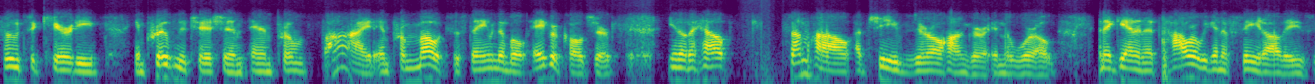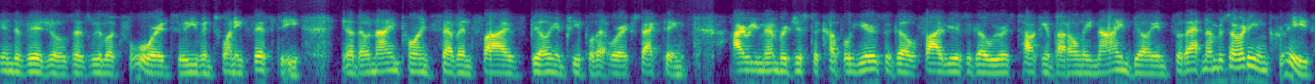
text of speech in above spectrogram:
food security, improve nutrition, and provide and promote sustainable agriculture, you know, to help somehow achieve zero hunger in the world. And again, and it's how are we going to feed all these individuals as we look forward to even 2050? You know, the 9.75 billion people that we're expecting. I remember just a couple years ago, five years ago, we were talking about only 9 billion. So that number's already increased.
